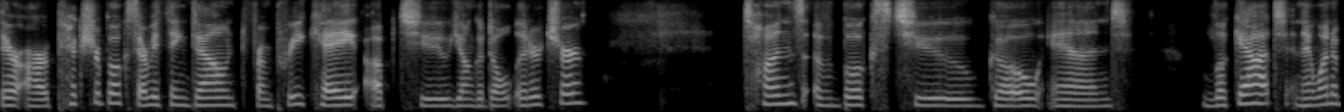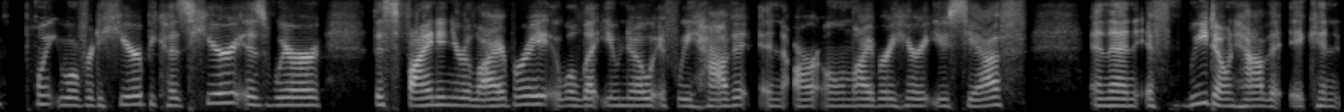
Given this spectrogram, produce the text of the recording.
There are picture books, everything down from pre-K up to young adult literature. Tons of books to go and look at. And I want to point you over to here because here is where this find in your library, it will let you know if we have it in our own library here at UCF. And then if we don't have it, it can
